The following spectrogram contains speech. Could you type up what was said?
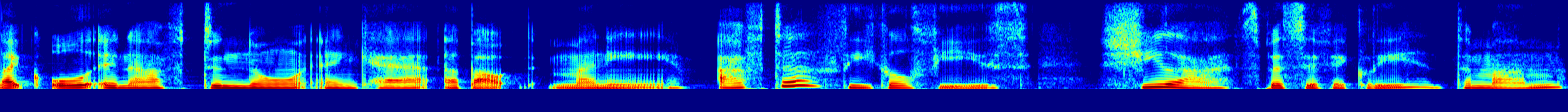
like old enough to know and care about money. After legal fees, Sheila, specifically, the mom,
